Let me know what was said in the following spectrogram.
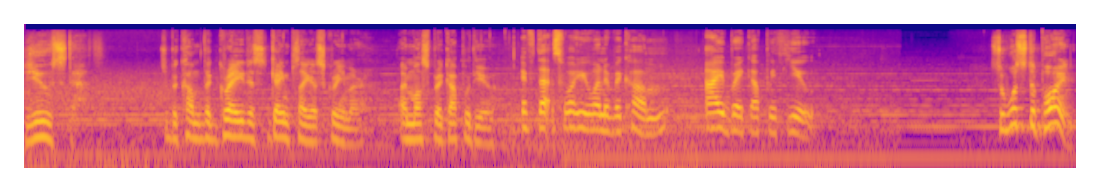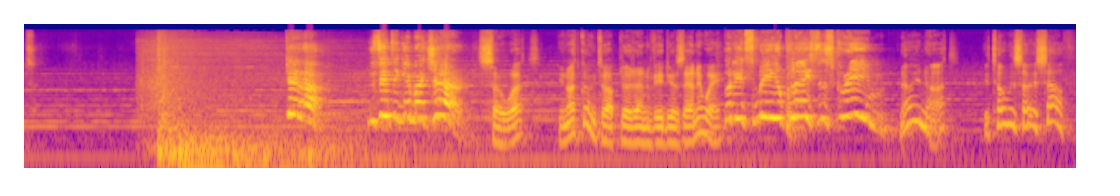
Use that. To become the greatest game player screamer, I must break up with you. If that's what you want to become, I break up with you. So what's the point? Get up! You're sitting in my chair! So what? You're not going to upload any videos anyway. But it's me who plays the scream! No, you're not. You told me so yourself.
